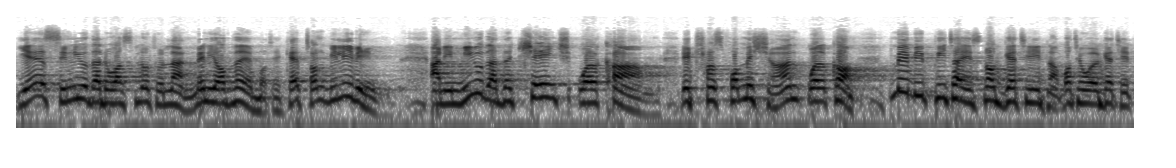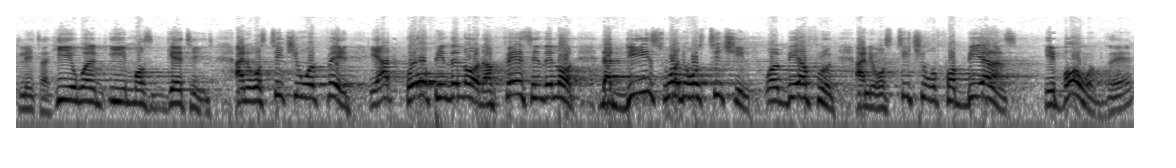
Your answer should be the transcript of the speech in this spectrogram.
Yes, he knew that they were slow to learn, many of them, but he kept on believing. And he knew that the change will come. The transformation will come. Maybe Peter is not getting it now, but he will get it later. He will, he must get it. And he was teaching with faith. He had hope in the Lord and faith in the Lord that this what he was teaching will bear fruit. And he was teaching with forbearance. He bore with them.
